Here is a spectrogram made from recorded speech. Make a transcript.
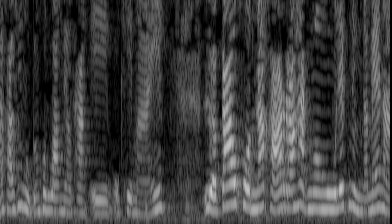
นะคะซึ่งหนูเป็นคนวางแนวทางเอง โอเคไหม เหลือ 9 คนนะคะ รหัสงองูเลขหนึ่งนะแม่นะ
